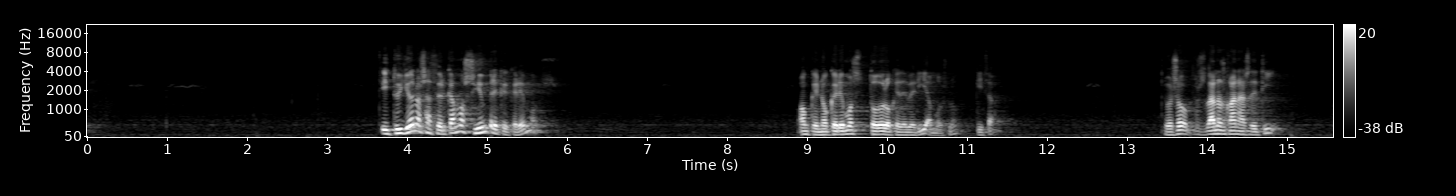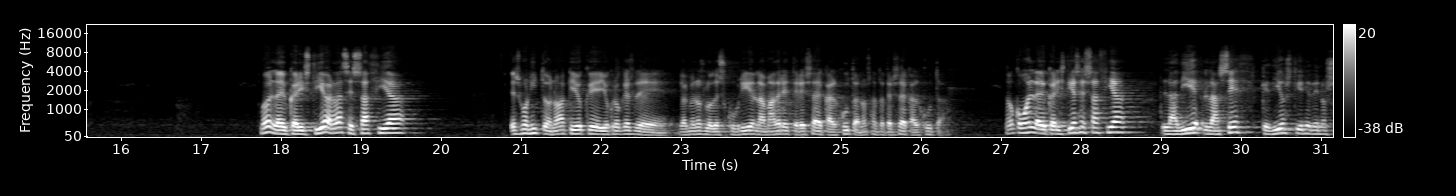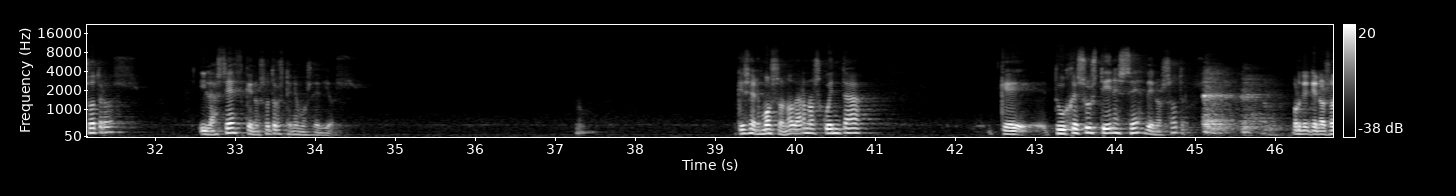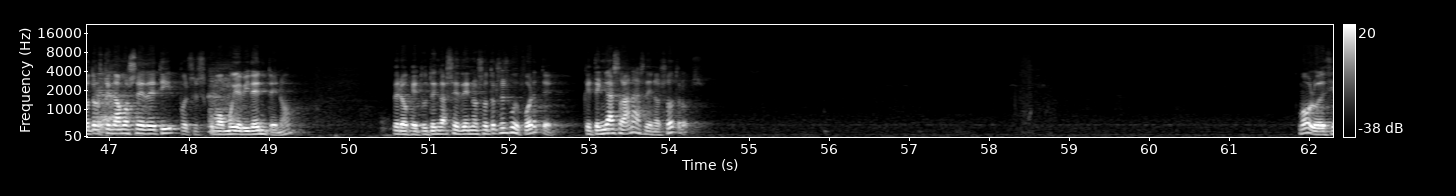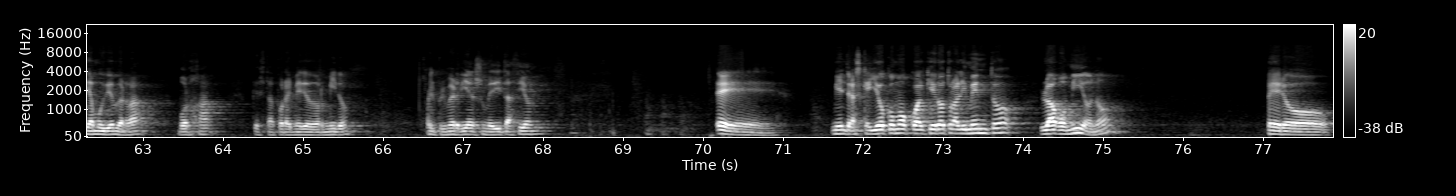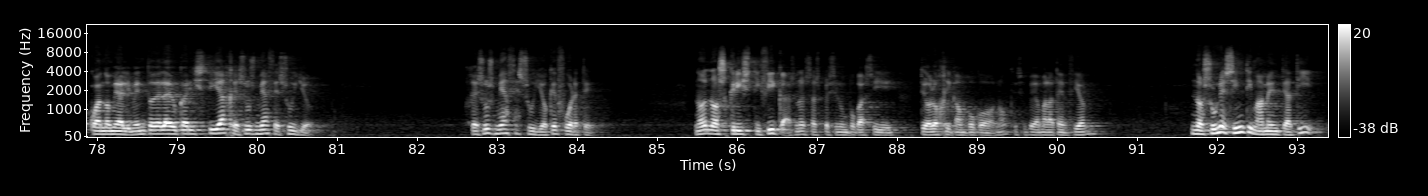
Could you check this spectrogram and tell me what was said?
Y tú y yo nos acercamos siempre que queremos. Aunque no queremos todo lo que deberíamos, ¿no? Quizá. Por eso, pues danos ganas de ti. Bueno, la Eucaristía, ¿verdad? Se sacia. Es bonito, ¿no? Aquello que yo creo que es de. Yo al menos lo descubrí en la Madre Teresa de Calcuta, ¿no? Santa Teresa de Calcuta. ¿No? Como en la Eucaristía se sacia la, la sed que Dios tiene de nosotros y la sed que nosotros tenemos de Dios. Que es hermoso, ¿no? Darnos cuenta que tú, Jesús, tienes sed de nosotros. Porque que nosotros tengamos sed de ti, pues es como muy evidente, ¿no? Pero que tú tengas sed de nosotros es muy fuerte. Que tengas ganas de nosotros. Lo decía muy bien, ¿verdad? Borja, que está por ahí medio dormido, el primer día en su meditación. Eh, mientras que yo como cualquier otro alimento, lo hago mío, ¿no? Pero cuando me alimento de la Eucaristía, Jesús me hace suyo. Jesús me hace suyo, qué fuerte. ¿No? Nos cristificas, ¿no? Esa expresión un poco así teológica, un poco, ¿no? Que siempre llama la atención nos unes íntimamente a ti.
